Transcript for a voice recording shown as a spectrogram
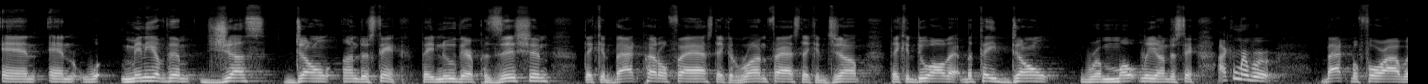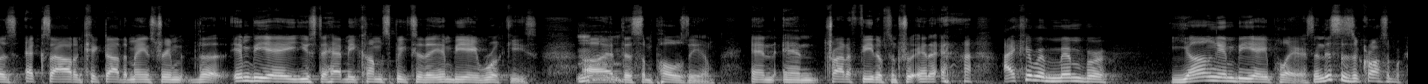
and and w- many of them just don't understand. They knew their position. They could backpedal fast. They could run fast. They could jump. They could do all that, but they don't remotely understand. I can remember back before I was exiled and kicked out of the mainstream, the NBA used to have me come speak to the NBA rookies uh, mm. at the symposium and and try to feed them some truth. And, and I can remember young NBA players, and this is across the board,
